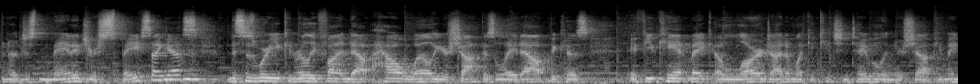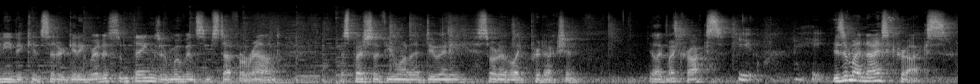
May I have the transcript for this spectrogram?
you know, just manage your space, I guess. Mm-hmm. This is where you can really find out how well your shop is laid out because if you can't make a large item like a kitchen table in your shop, you may need to consider getting rid of some things or moving some stuff around, especially if you want to do any sort of like production. You like my Crocs? Ew, I hate. These are my nice Crocs.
